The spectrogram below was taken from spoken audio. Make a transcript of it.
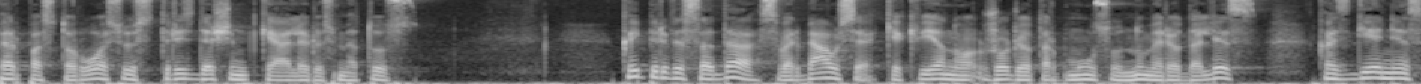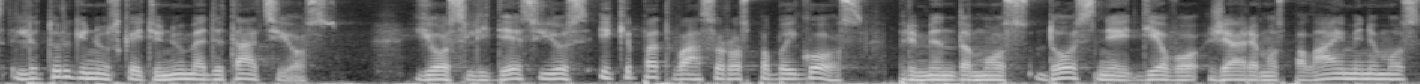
per pastaruosius 34 metus. Kaip ir visada, svarbiausia kiekvieno žodžio tarp mūsų numerio dalis - kasdienės liturginių skaitinių meditacijos. Jos lydės jūs iki pat vasaros pabaigos, primindamos dosniai Dievo žeriamus palaiminimus,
